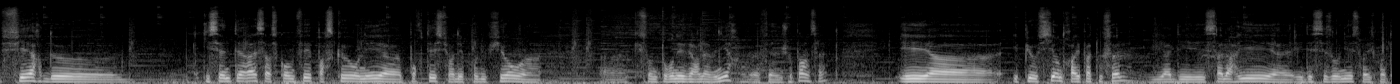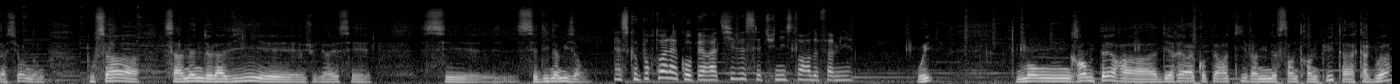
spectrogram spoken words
fier de, qui s'intéresse à ce qu'on fait parce qu'on est porté sur des productions euh, qui sont tournés vers l'avenir, enfin je pense. Hein. Euh, et, puis aussi, on ne travaille pas tout seul. Il y a des salariés euh, et des saisonniers sur l'exploitation. Donc tout ça, ça amène de la vie et je dirais c'est c'est dynamisant. Est-ce que pour toi, la coopérative, c'est une histoire de famille? Oui. Mon grand-père a adhéré à la coopérative en 1938 à la CAGBA.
